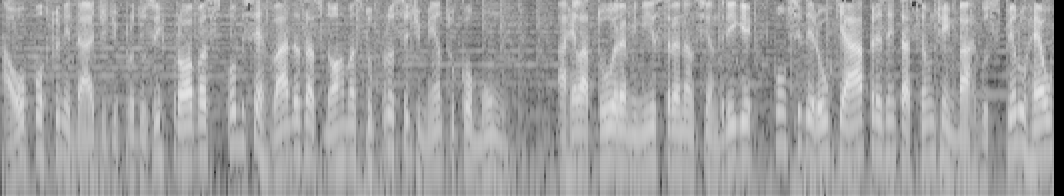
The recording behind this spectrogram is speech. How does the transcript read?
a oportunidade de produzir provas observadas as normas do procedimento comum. A relatora, ministra Nancy Andrighi, considerou que a apresentação de embargos pelo réu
